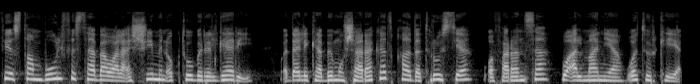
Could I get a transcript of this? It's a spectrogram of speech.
في إسطنبول في السابع والعشرين من أكتوبر الجاري وذلك بمشاركة قادة روسيا وفرنسا وألمانيا وتركيا.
